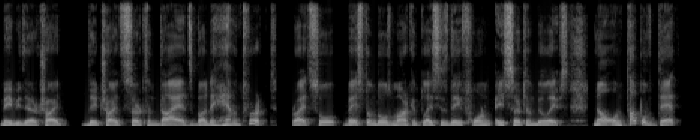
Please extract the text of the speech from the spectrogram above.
maybe they tried they tried certain diets but they haven't worked right? So based on those marketplaces they form a certain beliefs. Now on top of that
